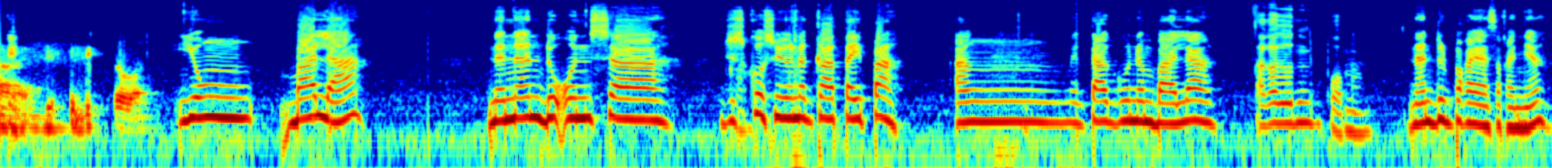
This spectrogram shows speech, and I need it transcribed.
Okay. investigation. Yung bala na nandoon sa... Diyos ko, so yung nagkatay pa. Ang nagtago ng bala. Taga doon po ma'am. Nandun pa kaya sa kanya?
